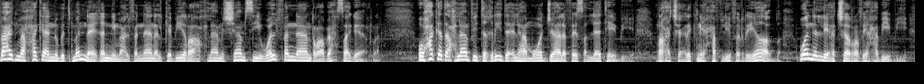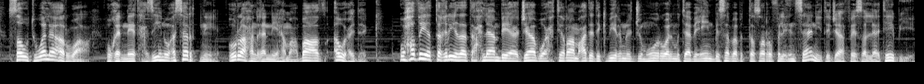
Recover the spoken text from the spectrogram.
بعد ما حكى أنه بتمنى يغني مع الفنانة الكبيرة أحلام الشامسي والفنان رابح صقر. وحكت أحلام في تغريدة إلها موجهة لفيصل العتيبي راح تشاركني حفلي في الرياض وأنا اللي أتشرف يا حبيبي صوت ولا أروع وغنيت حزين وأسرتني وراح نغنيها مع بعض أوعدك. وحظيت تغريدة أحلام بإعجاب واحترام عدد كبير من الجمهور والمتابعين بسبب التصرف الإنساني تجاه فيصل العتيبي.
